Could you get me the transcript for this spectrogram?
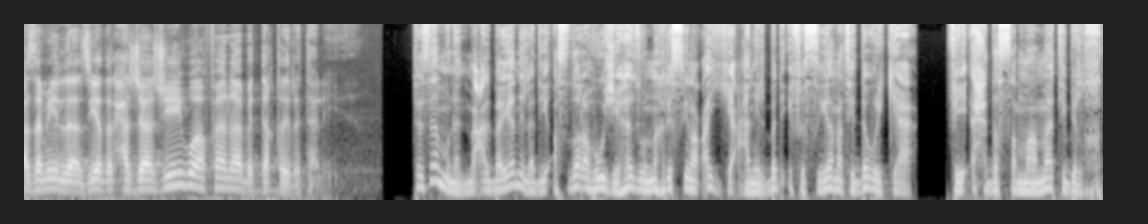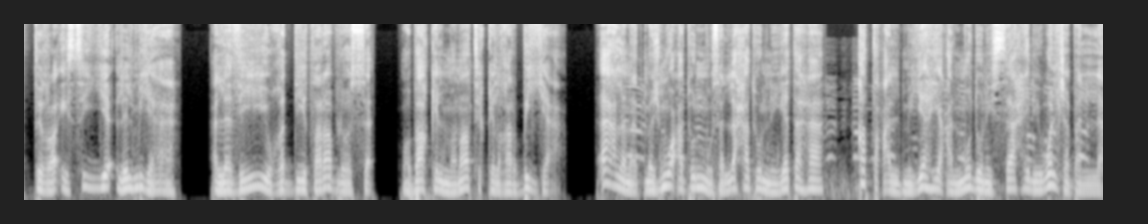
الزميل زياد الحجاجي وفانا بالتقرير التالي. تزامنا مع البيان الذي أصدره جهاز النهر الصناعي عن البدء في الصيانة الدورية في إحدى الصمامات بالخط الرئيسي للمياه الذي يغذي طرابلس. وباقي المناطق الغربية. أعلنت مجموعة مسلحة نيتها قطع المياه عن مدن الساحل والجبل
